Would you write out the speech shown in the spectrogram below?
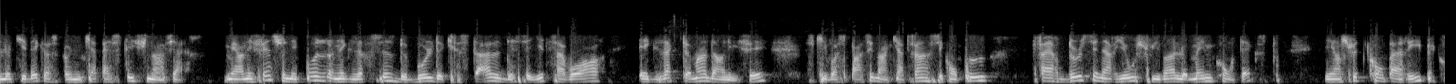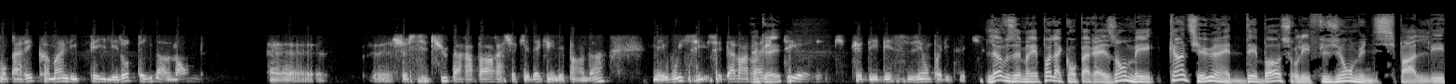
le Québec a une capacité financière? Mais en effet, ce n'est pas un exercice de boule de cristal d'essayer de savoir exactement dans les faits ce qui va se passer dans quatre ans. C'est qu'on peut faire deux scénarios suivant le même contexte, et ensuite comparer, puis comparer comment les pays, les autres pays dans le monde euh, euh, se situent par rapport à ce Québec indépendant. Mais oui, c'est- davantage théorique que des décisions politiques. Là, vous aimerez pas la comparaison, mais quand il y a eu un débat sur les fusions municipales, les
